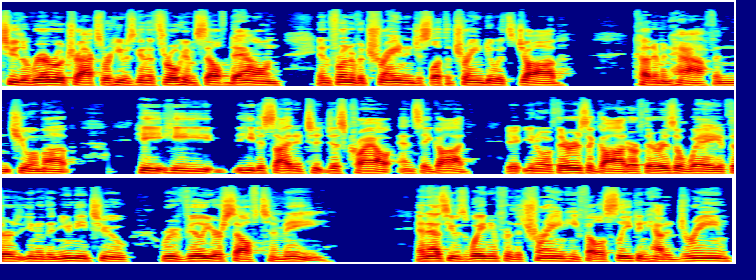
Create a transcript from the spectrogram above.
to the railroad tracks where he was going to throw himself down in front of a train and just let the train do its job, cut him in half and chew him up, he, he, he decided to just cry out and say, God, you know, if there is a God or if there is a way, if there's, you know, then you need to reveal yourself to me. And as he was waiting for the train, he fell asleep and he had a dream.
